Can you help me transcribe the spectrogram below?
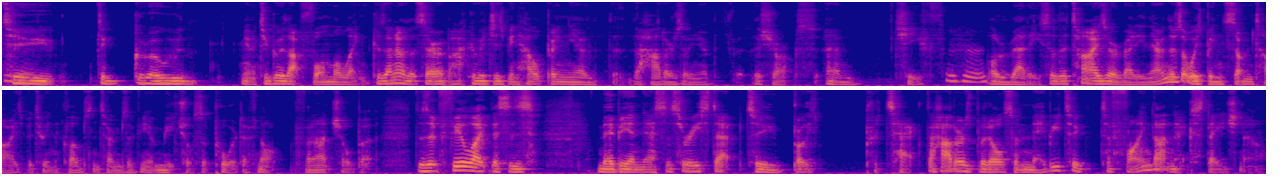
to mm-hmm. to grow you know to grow that formal link because I know that Sarah Bakovic has been helping you know the, the Hatters and you know the Sharks um, chief mm-hmm. already, so the ties are already there, and there's always been some ties between the clubs in terms of you know mutual support, if not financial. But does it feel like this is maybe a necessary step to both protect the Hatters, but also maybe to to find that next stage now.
